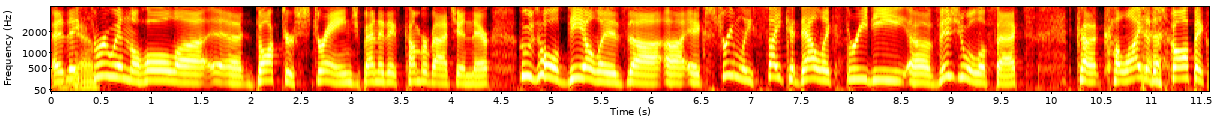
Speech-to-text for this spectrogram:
Uh, they Yeah. threw in the whole uh, uh, Doctor Strange, Benedict Cumberbatch in there, whose whole deal is uh, uh, extremely psychedelic 3D uh, visual effects, ca- kaleidoscopic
